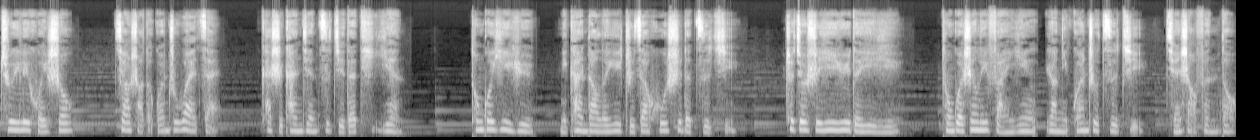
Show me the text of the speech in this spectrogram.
注意力回收，较少的关注外在，开始看见自己的体验。通过抑郁，你看到了一直在忽视的自己，这就是抑郁的意义。通过生理反应让你关注自己，减少奋斗，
